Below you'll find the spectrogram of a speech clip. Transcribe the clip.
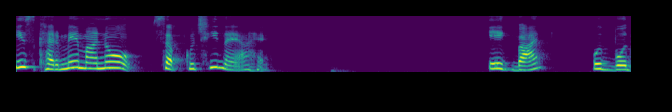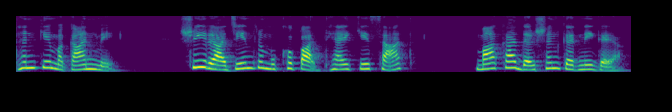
इस घर में मानो सब कुछ ही नया है। एक बार उद्बोधन के मकान में श्री राजेंद्र मुखोपाध्याय के साथ माँ का दर्शन करने गया।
